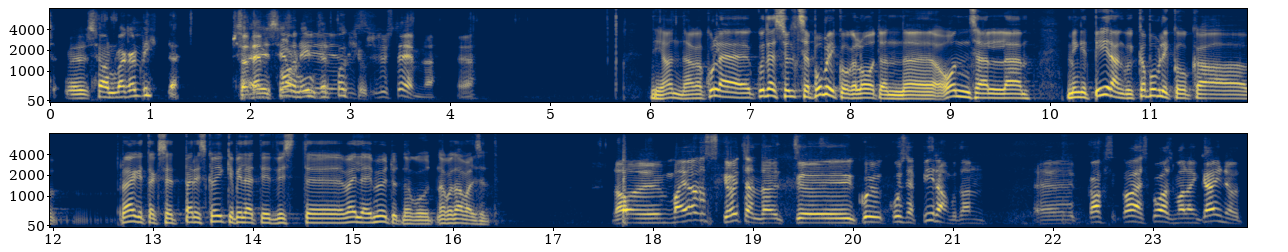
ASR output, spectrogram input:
see on väga lihtne. see, see on ilmselt põhjus. süsteemne, jah nii on, aga kuule, kuidas üldse publikuga lood on, on seal mingeid piiranguid ka publikuga räägitakse, et päris kõiki pileteid vist eh, välja ei müüdud nagu, nagu tavaliselt. no ma ei oska ütelda, et eh, kui, kus need piirangud on. Kaks, kahes kohas ma olen käinud,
